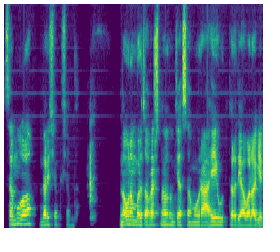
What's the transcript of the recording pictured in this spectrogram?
समूह दर्शक शब्द. नऊ नंबरचा प्रश्न तुमच्यासमोर आहे उत्तर द्यावं लागेल.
